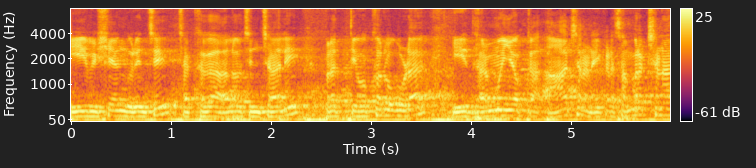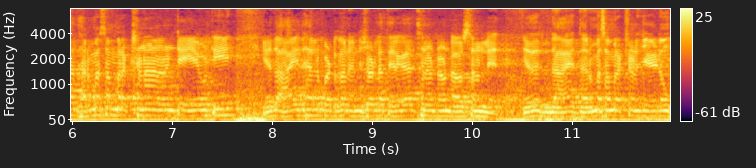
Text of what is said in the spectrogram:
ఈ విషయం గురించి చక్కగా ఆలోచించాలి. ప్రతి ఒక్కరూ కూడా ఈ ధర్మం యొక్క ఆచరణ ఇక్కడ సంరక్షణ ధర్మ సంరక్షణ అంటే ఏమిటి? ఏదో ఆయుధాలు పట్టుకొని అన్ని చోట్ల తిరగాల్సినటువంటి అవసరం లేదు. ఏదో ధర్మ సంరక్షణ చేయడం.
